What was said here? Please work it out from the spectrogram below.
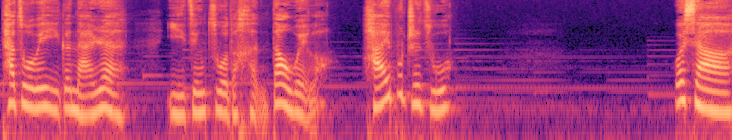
他作为一个男人，已经做的很到位了，还不知足？我想，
